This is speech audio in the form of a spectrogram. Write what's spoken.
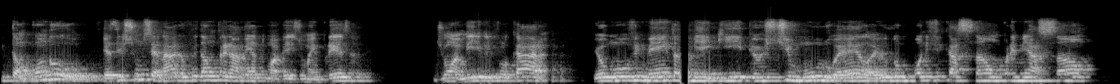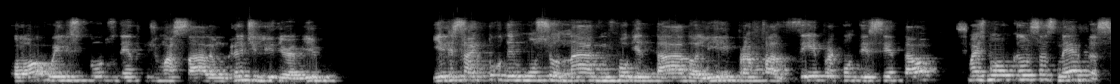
Então, quando existe um cenário, eu fui dar um treinamento uma vez de uma empresa, de um amigo, ele falou, cara, eu movimento a minha equipe, eu estimulo ela, eu dou bonificação, premiação, coloco eles todos dentro de uma sala, é um grande líder amigo, e ele sai todo emocionado, enfoguetado ali para fazer, para acontecer tal, mas não alcança as metas.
